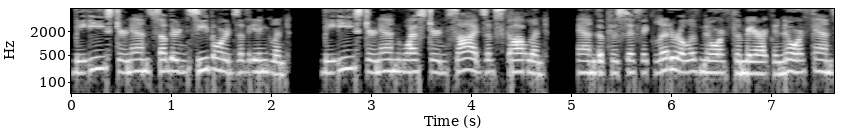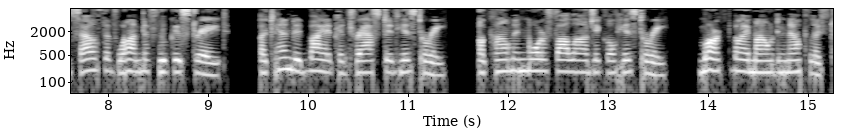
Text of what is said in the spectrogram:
the eastern and southern seaboards of England, the eastern and western sides of Scotland, and the Pacific littoral of North America north and south of Juan de Fuca Strait, attended by a contrasted history, a common morphological history, marked by mountain uplift,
